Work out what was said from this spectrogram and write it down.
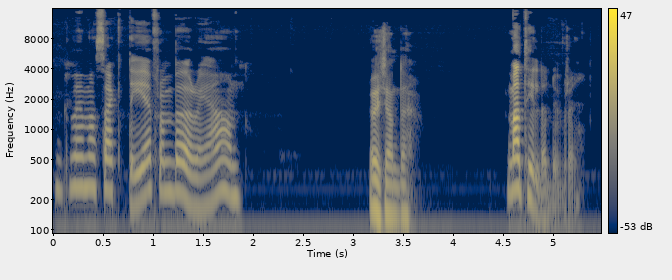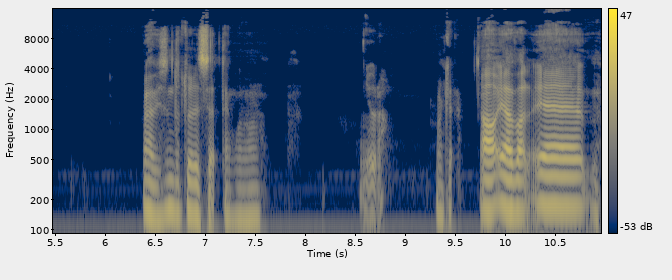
Vem har sagt det från början? Jag vet jag inte. Matilda Duvry. Jag visste inte att du hade sett den kontrollen. Jodå. Ja i alla fall. Eh,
